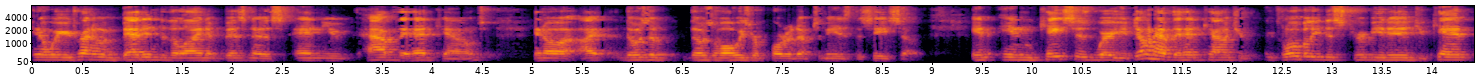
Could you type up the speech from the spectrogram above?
you know, where you're trying to embed into the line of business and you have the headcount, you know, I those have those have always reported up to me as the CISO. In in cases where you don't have the headcount, you're globally distributed, you can't,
